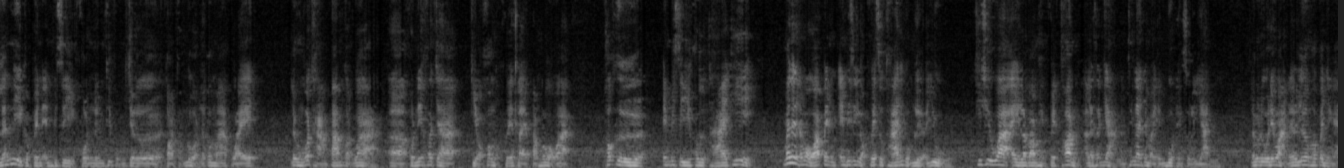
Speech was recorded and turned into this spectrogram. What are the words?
และนี่ก็เป็น NPC อีกคนหนึ่งที่ผมเจอตอนสำรวจแล้วก็มาร์กไว้ แล้วผมก็ถามปั๊มก่อนว่าเอ่อคนนี้เขาจะเกี่ยวข้องกับเควสอะไรปั๊มเขาบอกว่าเขาคือ NPC คนสุดท้ายที่ไม่ได้จะบอกว่าเป็น NPC ของเควสสุดท้ายที่ผมเหลืออยู่ ที่ชื่อว่าไอ้ระบำแห่งเฟทอนอะไรสักอย่างนึงที่น่าจะหมายถึงบุตรแห่งสุริยันเรามาดูดีกว่าเนื้อเรื่องเขาเป็นยังไง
